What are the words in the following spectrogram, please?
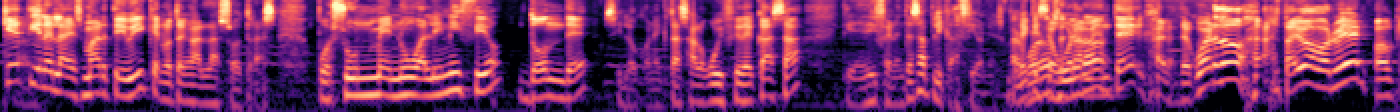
¿Qué tiene la Smart TV que no tengan las otras? Pues un menú al inicio donde, si lo conectas al wifi de casa, tiene diferentes aplicaciones. ¿vale? Que seguramente, claro, ¿de acuerdo? ¿Hasta ahí vamos bien? Ok.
